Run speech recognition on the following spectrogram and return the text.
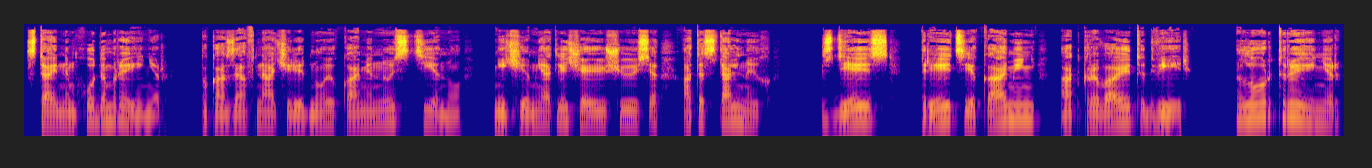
с тайным ходом Рейнер, показав на очередную каменную стену, ничем не отличающуюся от остальных. Здесь третий камень открывает дверь. Лорд Рейнер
